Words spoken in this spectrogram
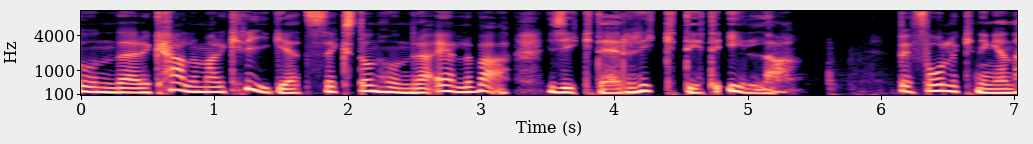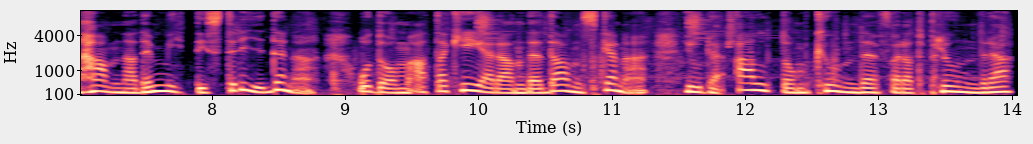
Under Kalmarkriget 1611 gick det riktigt illa. Befolkningen hamnade mitt i striderna och de attackerande danskarna gjorde allt de kunde för att plundra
